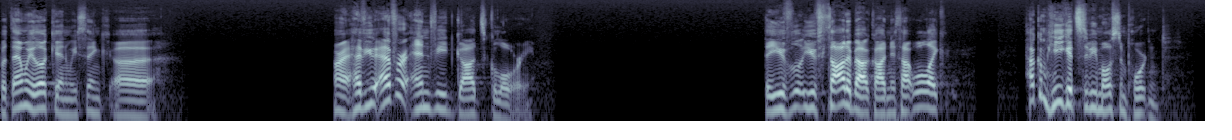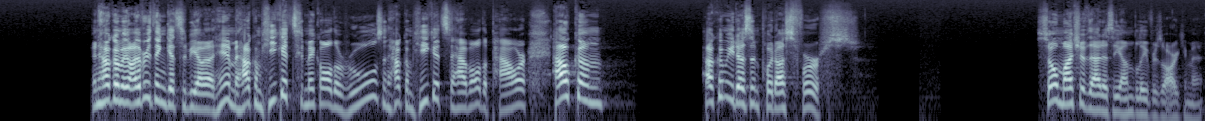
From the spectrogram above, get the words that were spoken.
But then we look and we think, uh, all right, have you ever envied God's glory? That you've, you've thought about God and you thought, well, like, how come He gets to be most important? And how come everything gets to be about Him? And how come He gets to make all the rules? And how come He gets to have all the power? How come, how come He doesn't put us first? So much of that is the unbeliever's argument.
